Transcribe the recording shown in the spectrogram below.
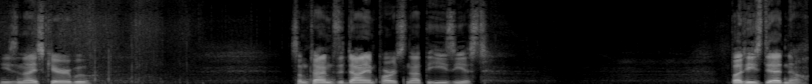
He's a nice caribou. Sometimes the dying part's not the easiest. But he's dead now.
